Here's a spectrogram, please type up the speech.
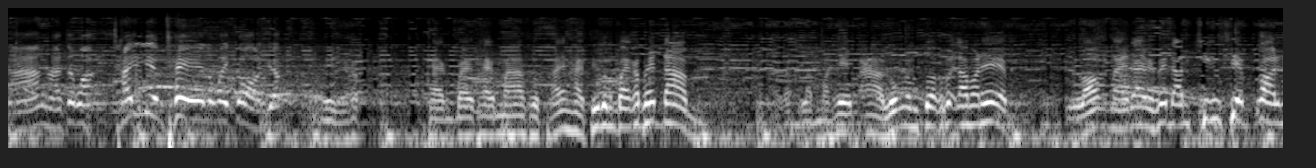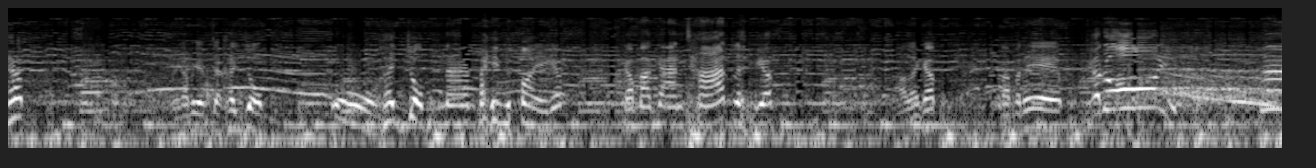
ง้างหาจังหวะใช้เหลี่ยมเทลงไปก่อนครับนี่นะครับแทงไปแทงมาสุดท้ายหักที่ลงไปครับเพชรดำนะครับลำมาเทพอ้าวลงลำตัวครับเพชรลำมาเทพล็อกในได้เป็นเพชรดำชิงเสียบก่อนครับนะครับพยายามจะขยมโอ้ขยมนานไปหน่อยครับ กรรมการชาร์จเลยครับเอาละครับกรรมเทพกระโดดแม่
